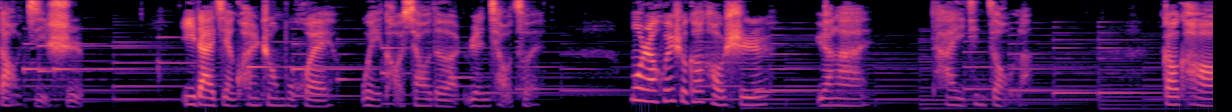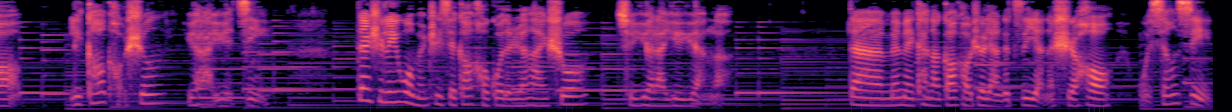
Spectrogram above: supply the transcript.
倒计时。衣带渐宽终不悔，为考消得人憔悴。蓦然回首高考时，原来。他已经走了。高考离高考生越来越近，但是离我们这些高考过的人来说，却越来越远了。但每每看到高考这两个字眼的时候，我相信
